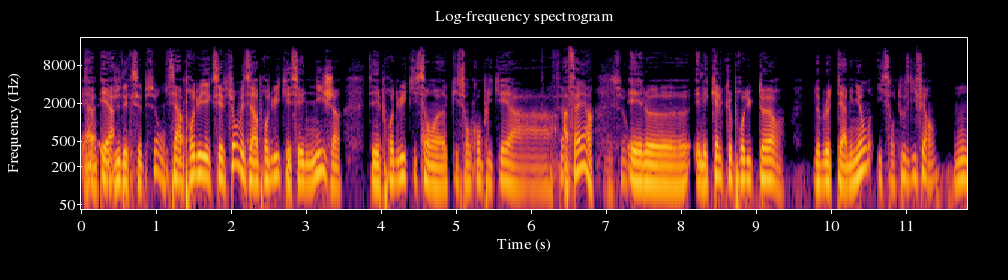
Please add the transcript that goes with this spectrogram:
C'est un à- à- produit d'exception. c'est un produit d'exception, mais c'est un produit qui c'est une niche. C'est des produits qui sont euh, qui sont compliqués à, À faire. à faire. Et le et les quelques producteurs de bleu de Termignon, ils sont tous différents. Mm.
